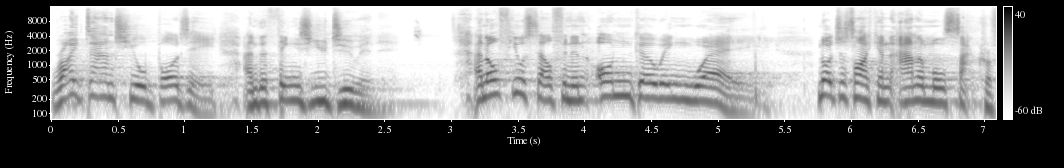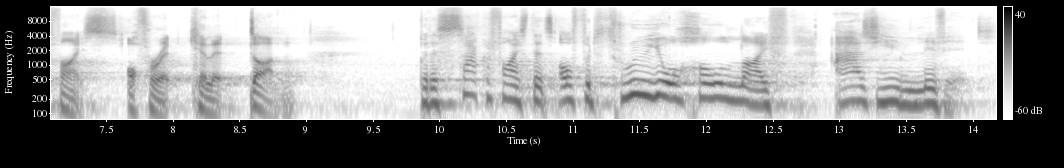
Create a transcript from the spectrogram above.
right down to your body and the things you do in it. And offer yourself in an ongoing way, not just like an animal sacrifice offer it, kill it, done, but a sacrifice that's offered through your whole life as you live it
